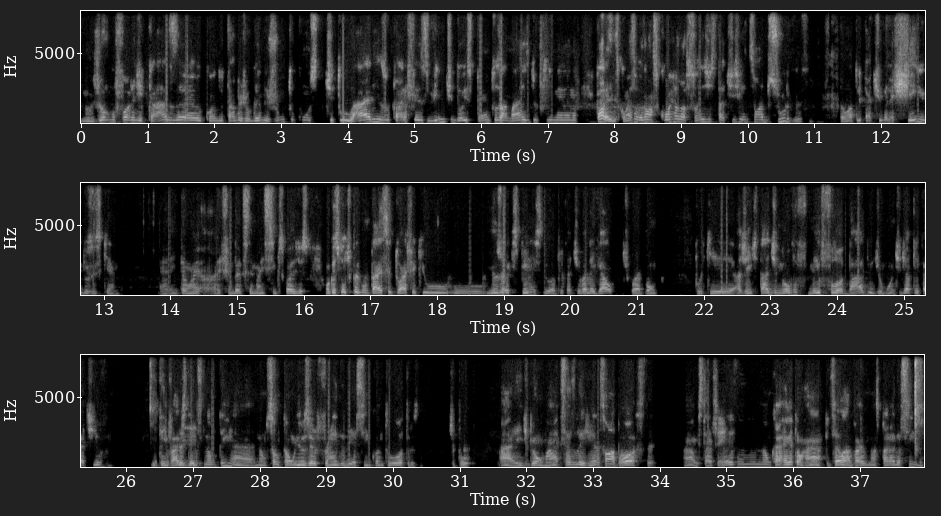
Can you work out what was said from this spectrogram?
no jogo fora de casa, quando estava jogando junto com os titulares, o cara fez 22 pontos a mais do que. Né, né, né. Cara, eles começam a fazer umas correlações de estatística que são absurdas. Assim. Então o aplicativo é cheio dos esquemas. É, então a F1 deve ser mais simples por causa disso. Uma coisa que eu ia te perguntar é se tu acha que o, o user experience do aplicativo é legal, tipo, é bom. Porque a gente tá de novo meio flodado de um monte de aplicativo e tem vários uhum. deles que não tem a, não são tão user-friendly assim quanto outros. Né? Tipo, ah, HBO Max, as legendas são uma bosta. Ah, o Star Plus não, não, carrega tão rápido. Sei lá, vai umas paradas assim, né?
